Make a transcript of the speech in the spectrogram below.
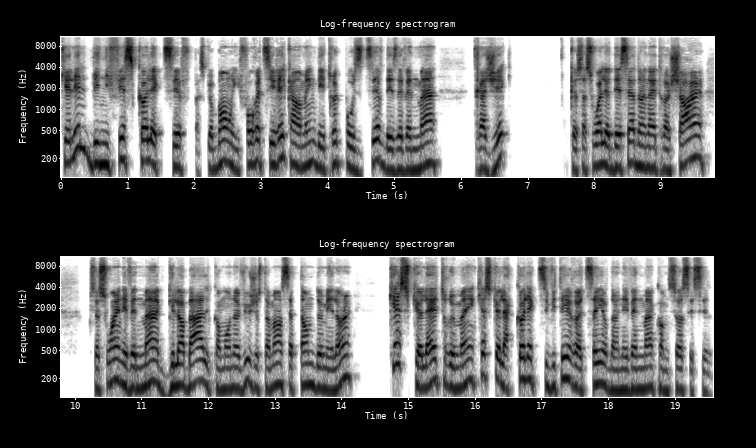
quel est le bénéfice collectif? Parce que, bon, il faut retirer quand même des trucs positifs, des événements tragiques, que ce soit le décès d'un être cher, que ce soit un événement global, comme on a vu justement en septembre 2001. Qu'est-ce que l'être humain, qu'est-ce que la collectivité retire d'un événement comme ça, Cécile?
